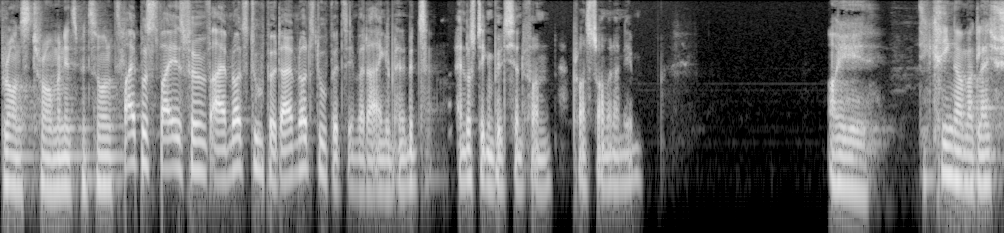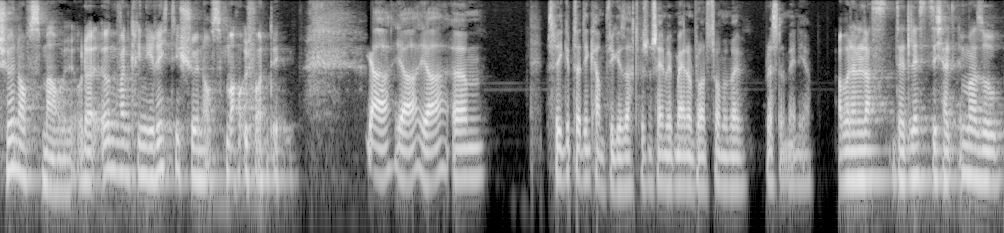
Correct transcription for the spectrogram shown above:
Braun Strowman jetzt mit so. 2 plus 2 ist 5, I'm not stupid, I'm not stupid, sehen wir da eingeblendet mit einem lustigen Bildchen von Braun Strowman daneben. Oi, die kriegen aber gleich schön aufs Maul. Oder irgendwann kriegen die richtig schön aufs Maul von dem. Ja, ja, ja. Ähm, deswegen gibt es ja den Kampf, wie gesagt, zwischen Shane McMahon und Braun Strowman bei WrestleMania. Aber dann lässt, der lässt sich halt immer so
